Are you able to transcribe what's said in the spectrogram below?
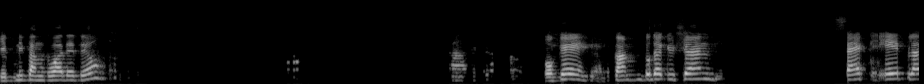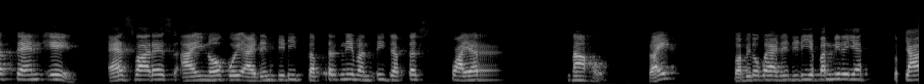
कितनी तनख्वाह देते हो? Okay come to the question set A plus ten A as far as I know कोई आइडेंटिटी तब तक नहीं बनती जब तक स्क्वायर ना हो राइट right? तो अभी तो कोई आइडेंटिटी ये बन नहीं रही है। तो क्या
